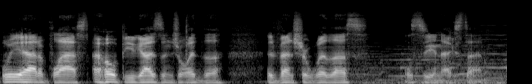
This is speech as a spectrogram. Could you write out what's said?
we had a blast. I hope you guys enjoyed the adventure with us. We'll see you next time.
